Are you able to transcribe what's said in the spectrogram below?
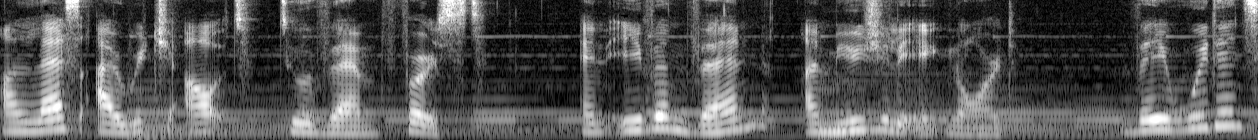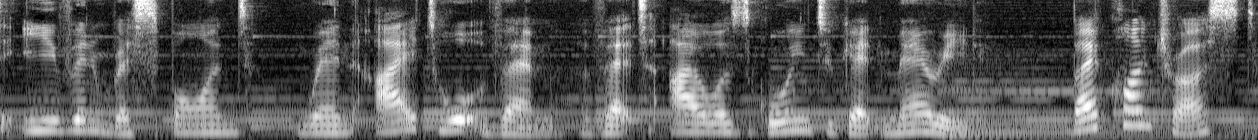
unless I reach out to them first, and even then, I'm usually ignored. They wouldn't even respond when I told them that I was going to get married. By contrast,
